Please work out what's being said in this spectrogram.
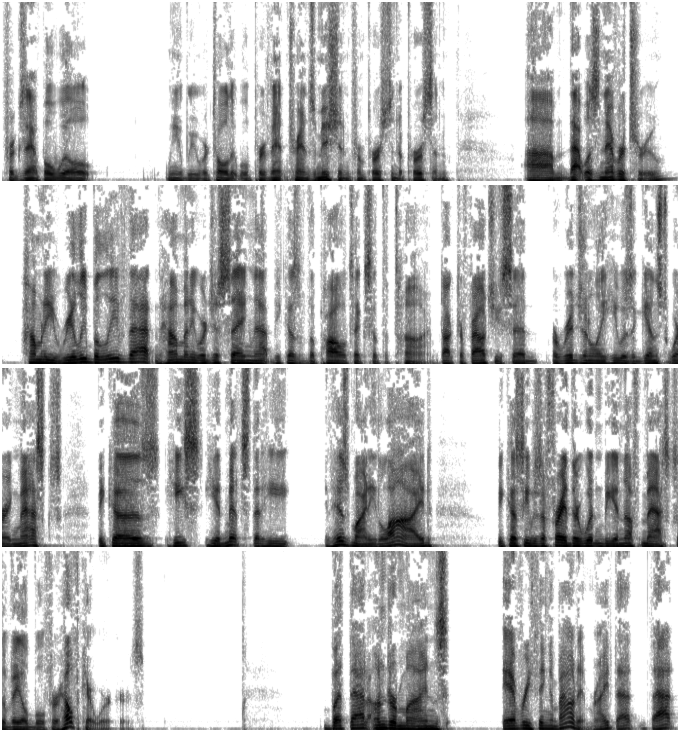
for example, will we, we were told it will prevent transmission from person to person. Um, that was never true. How many really believe that, and how many were just saying that because of the politics at the time? Dr. Fauci said originally he was against wearing masks because he he admits that he, in his mind, he lied because he was afraid there wouldn't be enough masks available for healthcare workers. But that undermines everything about him, right? That that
